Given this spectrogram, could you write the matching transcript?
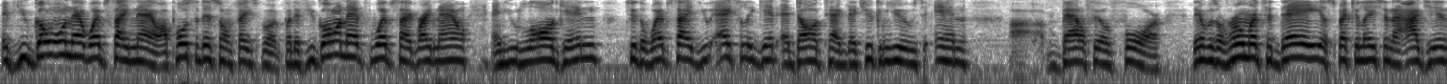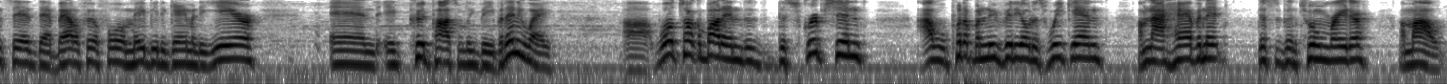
If you go on that website now, I posted this on Facebook, but if you go on that website right now and you log in to the website, you actually get a dog tag that you can use in uh, Battlefield 4. There was a rumor today, a speculation that IGN said that Battlefield 4 may be the game of the year, and it could possibly be. But anyway, uh, we'll talk about it in the description. I will put up a new video this weekend. I'm not having it. This has been Tomb Raider. I'm out.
